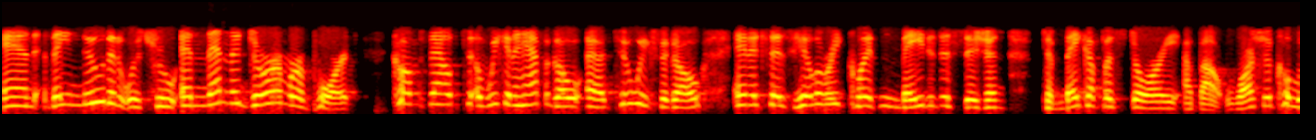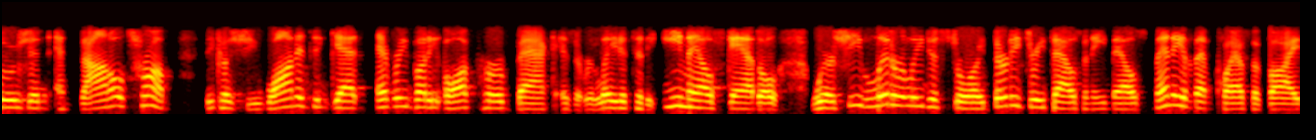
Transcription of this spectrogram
And they knew that it was true. And then the Durham report comes out a week and a half ago, uh, two weeks ago, and it says Hillary Clinton made a decision to make up a story about Russia collusion and Donald Trump because she wanted to get everybody off her back as it related to the email scandal, where she literally destroyed 33,000 emails, many of them classified,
